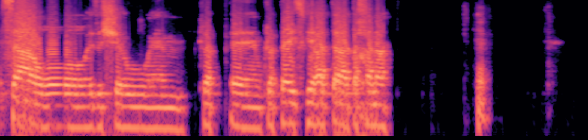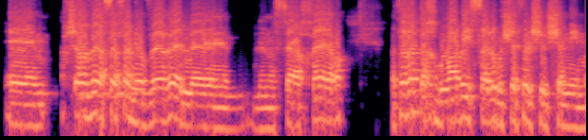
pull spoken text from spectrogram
צער או איזשהו כלפ, כלפי סגירת התחנה. כן. עכשיו בסוף אני עובר לנושא אחר. מצב התחבורה בישראל הוא בשפל של שנים.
